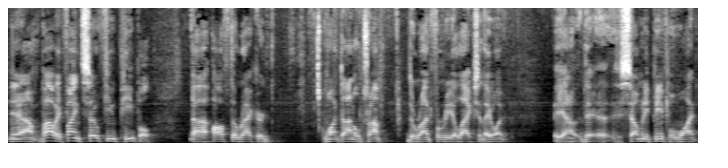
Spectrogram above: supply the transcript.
Yeah, Bob, I find so few people uh, off the record want Donald Trump to run for reelection. They want you know, the, uh, so many people want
